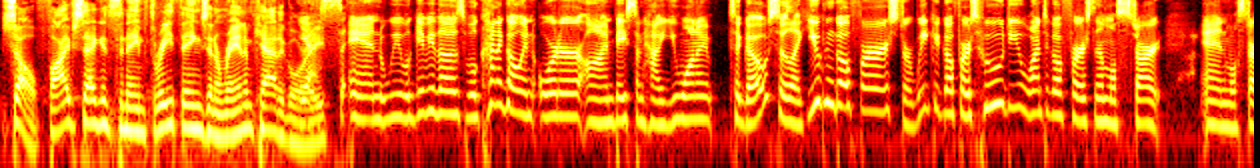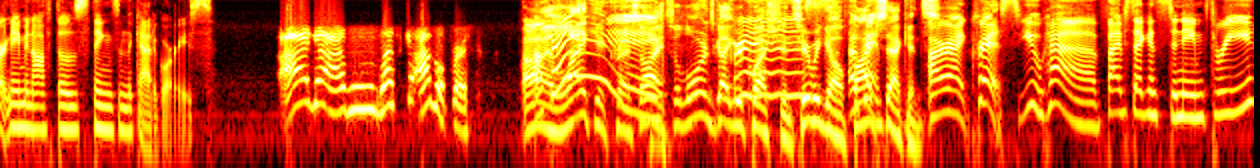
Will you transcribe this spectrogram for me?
So, five seconds to name three things in a random category. Yes, and we will give you those. We'll kind of go in order on based on how you want it to go. So like you can go first or we could go first. Who do you want to go first? then we'll start and we'll start naming off those things in the categories. I got. Um, let's go. I'll go first. I Okay. like it, Chris. All right, so Lauren's got your questions. Here we go. Five Okay. seconds. All right, Chris, you have 5 seconds to name 3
